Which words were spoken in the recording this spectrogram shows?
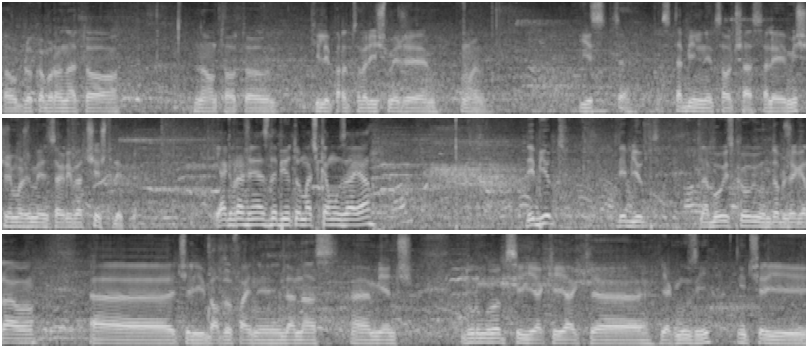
to blok obrona to, no, to, to tyle pracowaliśmy, że no, jest stabilny cały czas, ale myślę, że możemy zagrywać jeszcze lepiej. Jak wrażenia z debiutu Maćka Muzaja? Debiut, debiut na boisku, dobrze grało, e, czyli bardzo fajny dla nas e, miecz. Dużo opcji jak, jak, e, jak Muzi, i czyli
